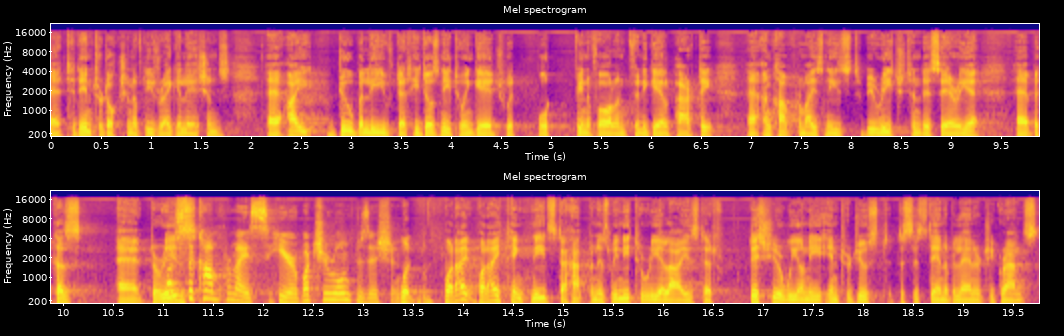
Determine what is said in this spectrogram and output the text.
uh, to the introduction of these regulations. Uh, I do believe that he does need to engage with both Fianna Fáil and Fine Gael party, uh, and compromise needs to be reached in this area uh, because uh, What's is, the compromise here? What's your own position? Well, what I, what I think needs to happen is we need to realise that this year we only introduced the sustainable energy grants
